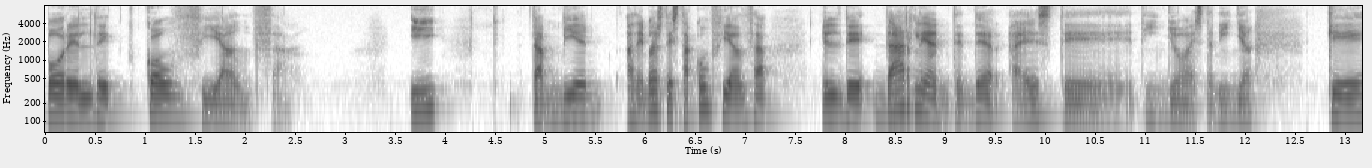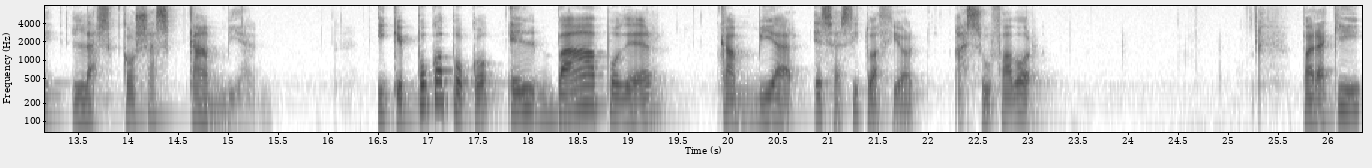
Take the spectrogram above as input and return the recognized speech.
por el de confianza. Y también, además de esta confianza, el de darle a entender a este niño, a esta niña, que las cosas cambian, y que poco a poco él va a poder cambiar esa situación a su favor. Para aquí,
